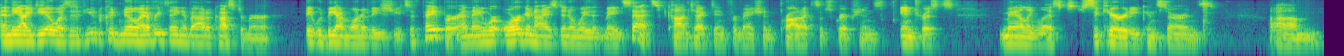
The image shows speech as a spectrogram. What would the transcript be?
And the idea was if you could know everything about a customer, it would be on one of these sheets of paper and they were organized in a way that made sense contact information product subscriptions interests mailing lists security concerns Um,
